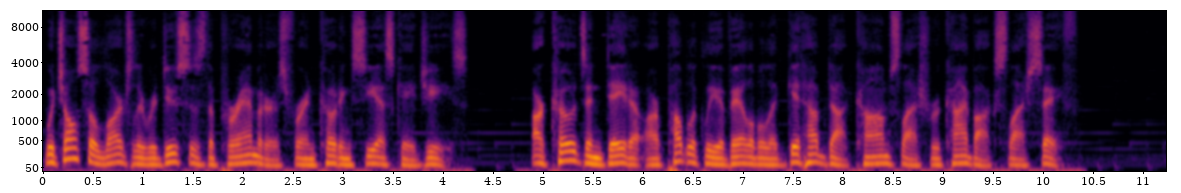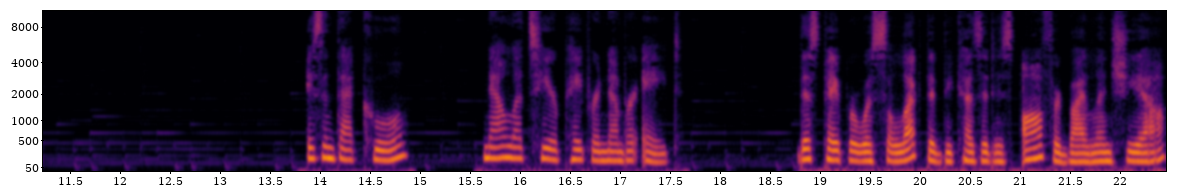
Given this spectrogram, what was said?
which also largely reduces the parameters for encoding CSKGs. Our codes and data are publicly available at github.com slash RUCAIBox slash safe. Isn't that cool? Now let's hear paper number 8. This paper was selected because it is authored by Lin Xiao,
